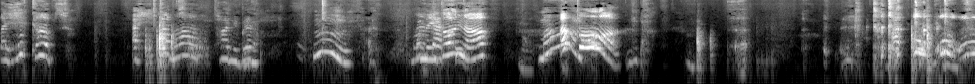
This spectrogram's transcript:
I hiccups. I hiccups. Tiny bit. Hmm. Mommy, go now. Mom. Apple. oh, oh, oh.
